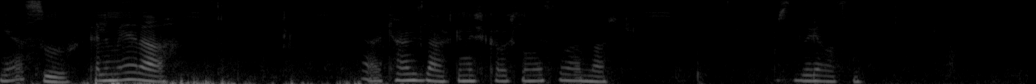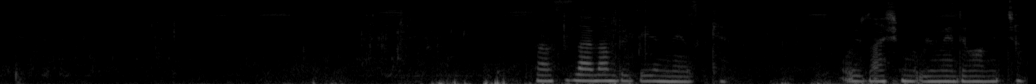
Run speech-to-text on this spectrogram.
Yasu, Kalimera. Erkenciler, güneşi karşılamayı sevenler. Bu size yazsın. Ben sizlerden biri değilim ne yazık ki. O yüzden şimdi uyumaya devam edeceğim.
